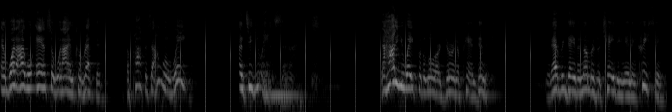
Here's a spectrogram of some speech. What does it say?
and what I will answer when I am corrected. The prophet said, I'm going to wait until you answer. Now, how do you wait for the Lord during a pandemic? When every day the numbers are changing and increasing,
